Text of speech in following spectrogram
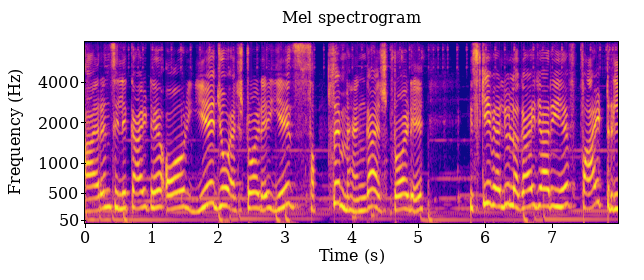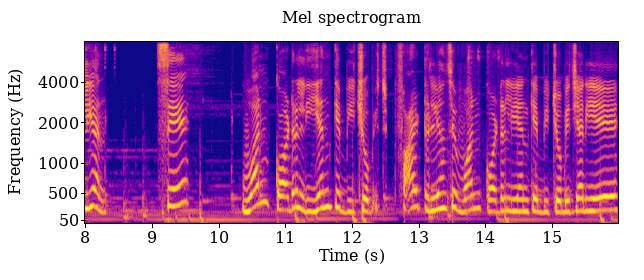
आयरन सिलिकाइट है और ये जो एस्ट्रॉयड है, ये सबसे महँगा एस्ट्रॉयड है। इसकी वैल्यू लगाई जा रही है फाइव ट्रिलियन से वन क्वाड्रिलियन के बीचों बीच फाइव ट्रिलियन से वन क्वाड्रिलियन के बीचों बीच यार ये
